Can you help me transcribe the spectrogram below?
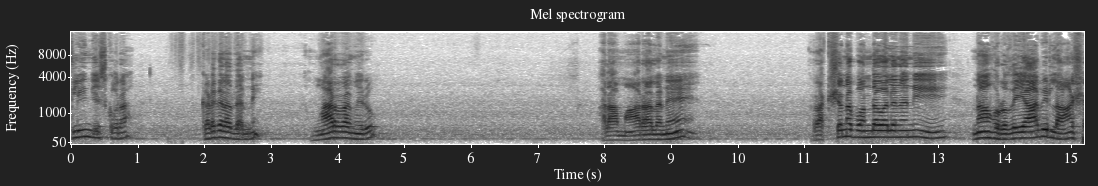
క్లీన్ చేసుకోరా? కడగరా దాన్ని? మారరా మీరు? అలా మారాలనే రక్షణ పొందవలనని నా హృదయాభిలాష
